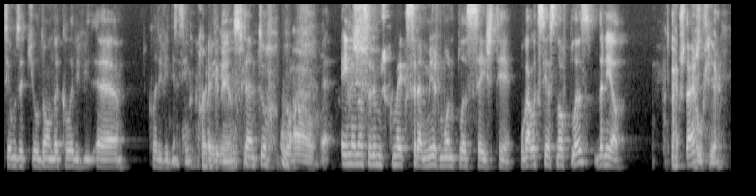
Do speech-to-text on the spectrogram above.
temos aqui o dom da clarividência. Clarividência. Clarividência. Portanto, Uau. ainda não sabemos como é que será mesmo o OnePlus 6T. O Galaxy S9 Plus, Daniel, gostaste? É o que é.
